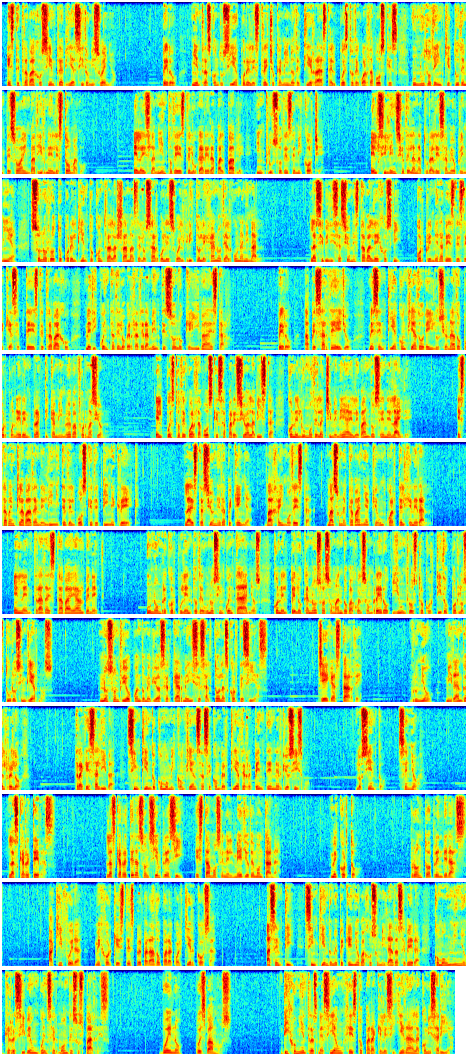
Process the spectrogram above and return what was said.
Este trabajo siempre había sido mi sueño. Pero, mientras conducía por el estrecho camino de tierra hasta el puesto de guardabosques, un nudo de inquietud empezó a invadirme el estómago. El aislamiento de este lugar era palpable, incluso desde mi coche. El silencio de la naturaleza me oprimía, solo roto por el viento contra las ramas de los árboles o el grito lejano de algún animal. La civilización estaba lejos y, por primera vez desde que acepté este trabajo, me di cuenta de lo verdaderamente solo que iba a estar. Pero, a pesar de ello, me sentía confiado e ilusionado por poner en práctica mi nueva formación. El puesto de guardabosques apareció a la vista, con el humo de la chimenea elevándose en el aire. Estaba enclavada en el límite del bosque de Pine Creek. La estación era pequeña, baja y modesta, más una cabaña que un cuartel general. En la entrada estaba Earl Bennett, un hombre corpulento de unos 50 años, con el pelo canoso asomando bajo el sombrero y un rostro curtido por los duros inviernos. No sonrió cuando me vio acercarme y se saltó las cortesías. Llegas tarde. Gruñó, mirando el reloj. Tragué saliva, sintiendo como mi confianza se convertía de repente en nerviosismo. Lo siento, señor. Las carreteras. Las carreteras son siempre así, Estamos en el medio de Montana. Me cortó. Pronto aprenderás. Aquí fuera, mejor que estés preparado para cualquier cosa. Asentí, sintiéndome pequeño bajo su mirada severa, como un niño que recibe un buen sermón de sus padres. Bueno, pues vamos. Dijo mientras me hacía un gesto para que le siguiera a la comisaría.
